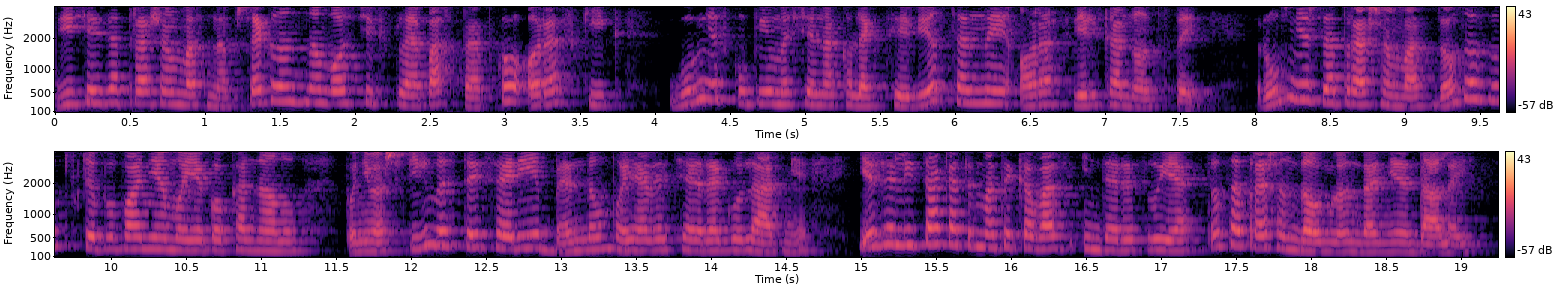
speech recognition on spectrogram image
dzisiaj zapraszam Was na przegląd nowości w sklepach Pepko oraz Kik. Głównie skupimy się na kolekcji wiosennej oraz wielkanocnej. Również zapraszam Was do zasubskrybowania mojego kanału, ponieważ filmy z tej serii będą pojawiać się regularnie. Jeżeli taka tematyka Was interesuje, to zapraszam do oglądania dalej.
